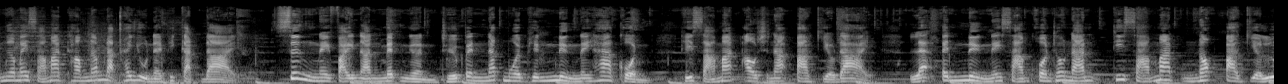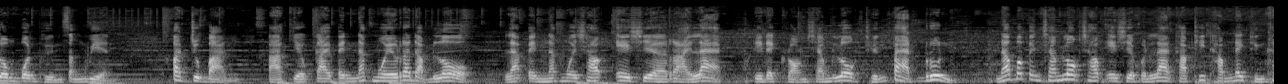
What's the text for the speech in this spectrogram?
เมื่อไม่สามารถทำน้ำหนักให้อยู่ในพิกัดได้ ซึ่งในไฟนั้นเม็ดเงินถือเป็นนักมวยเพียงหนึ่งใน 5 คน ที่สามารถเอาชนะปาเกียวได้ และเป็นหนึ่งใน 3 คนเท่านั้นที่สามารถน็อกปาเกียวลงบนผืนสังเวียน ปัจจุบันปาเกียวกลายเป็นนักมวยระดับโลก และเป็นนักมวยชาวเอเชียรายแรก ที่ได้ครองแชมป์โลกถึง 8 รุ่น นับว่าเป็นแชมป์โลกชาวเอเชียคนแรกครับที่ทำได้ถึงข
